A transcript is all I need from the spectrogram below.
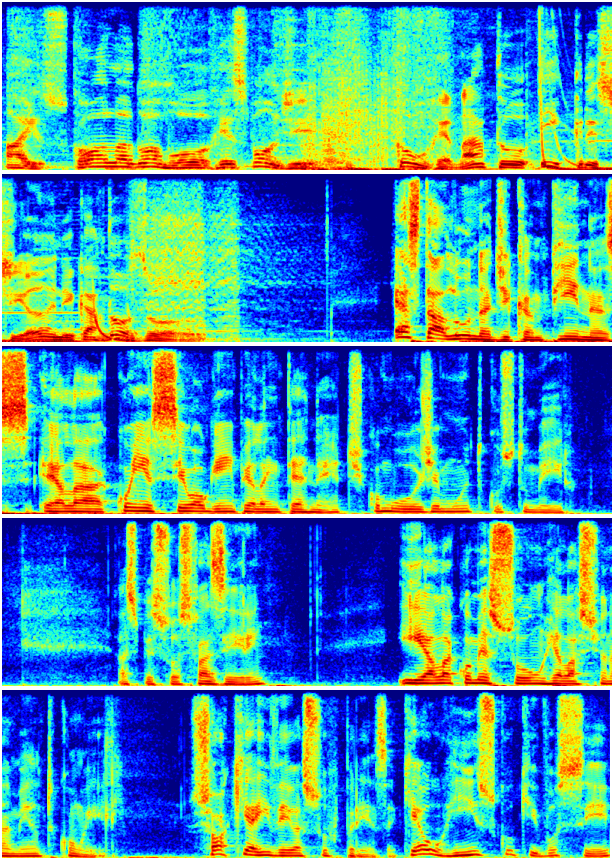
A Escola do Amor Responde com Renato e Cristiane Cardoso. Esta aluna de Campinas, ela conheceu alguém pela internet, como hoje é muito costumeiro as pessoas fazerem, e ela começou um relacionamento com ele. Só que aí veio a surpresa, que é o risco que você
